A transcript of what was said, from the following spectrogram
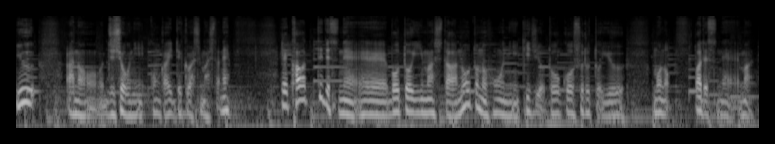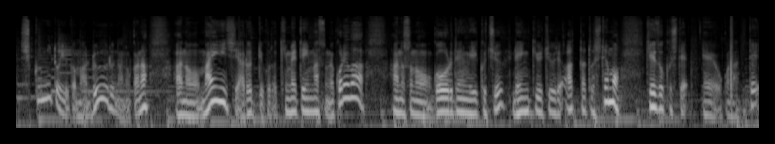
いうあの事象に今回出くわしましたね。え代わってですね、えー、冒頭言いましたノートの方に記事を投稿するというものはですね、まあ、仕組みというか、まあ、ルールなのかなあの毎日やるっていうことを決めていますのでこれはあのそのゴールデンウィーク中連休中であったとしても継続して、えー、行って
